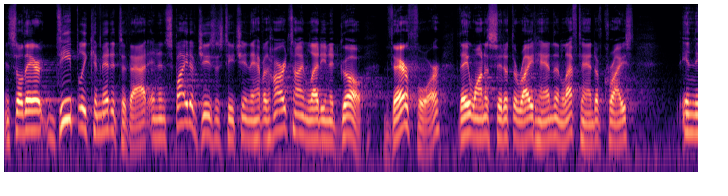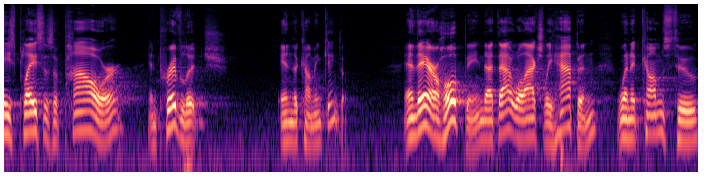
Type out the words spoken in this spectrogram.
And so they're deeply committed to that, and in spite of Jesus' teaching, they have a hard time letting it go. Therefore, they want to sit at the right hand and left hand of Christ in these places of power and privilege in the coming kingdom. And they are hoping that that will actually happen when it comes to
